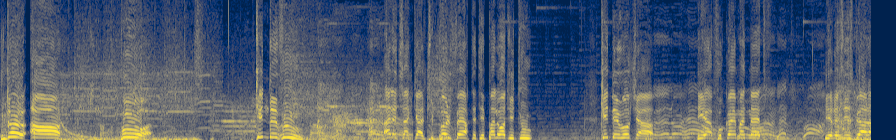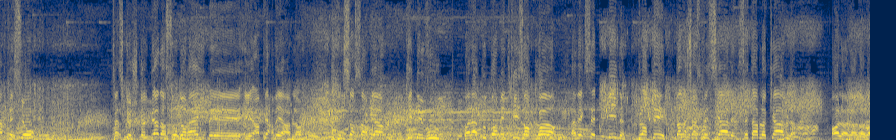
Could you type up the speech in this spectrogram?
2 à 1 pour Kindevu. Allez Jackal, tu peux le faire, t'étais pas loin du tout. Kindevu qui a, il faut quand même admettre, il résiste bien à la pression. Parce que je colle bien dans son oreille, mais il est imperméable. Hein. Il s'en sort bien. Quittez-vous. Voilà, tout en maîtrise encore avec cette mine plantée dans la chasse spéciale. C'est imbloquable. Oh là là là là,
